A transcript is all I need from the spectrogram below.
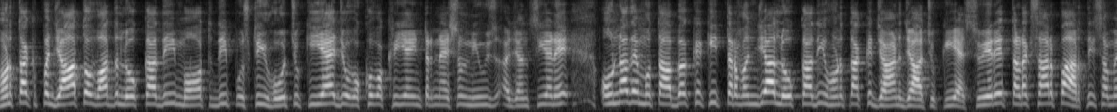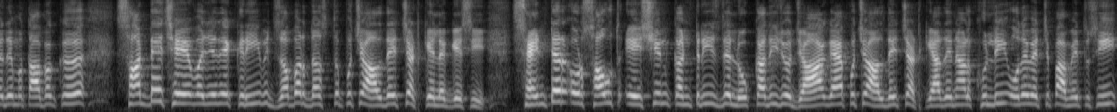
ਹੁਣ ਤੱਕ 50 ਤੋਂ ਵੱਧ ਲੋਕਾਂ ਦੀ ਮੌਤ ਦੀ ਪੁਸ਼ਟੀ ਹੋ ਚੁੱਕੀ ਹੈ, ਜੋ ਵੱਖੋ ਵੱਖਰੀਆਂ ਇੰਟਰਨੈਸ਼ਨਲ ਨਿਊਜ਼ ਏਜੰਸੀਆਂ ਨੇ ਉਹਨਾਂ ਦੇ ਮੁਤਾਬਕ ਕਿ 53 ਲੋਕਾਂ ਦੀ ਹੁਣ ਤੱਕ ਜਾਨ ਜਾ ਚੁੱਕੀ ਹੈ। ਸਵੇਰੇ ਤੜਕਸਾਰ ਭਾਰਤੀ ਸਮੇਂ ਦੇ ਮੁਤਾਬਕ 6:30 ਵਜੇ ਦੇ ਕਰੀਬ ਜ਼ਬਰਦਸਤ ਭੁਚਾਲ ਦੇ ਝਟਕੇ ਲੱਗੇ ਸੀ। ਸੈਂਟਰ ਔਰ ਸਾਊਥ ਏਸ਼ੀਅਨ ਕੰਟਰੀਜ਼ ਦੇ ਲੋਕਾਂ ਦੀ ਜੋ ਜਾਗ ਹੈ, ਭੁਚਾਲ ਦੇ ਝਟਕਿਆਂ ਦੇ ਨਾਲ ਖੁੱਲੀ, ਉਹਦੇ ਵਿੱਚ ਭਾਵੇਂ ਤੁਸੀਂ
